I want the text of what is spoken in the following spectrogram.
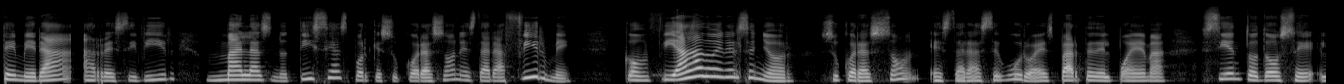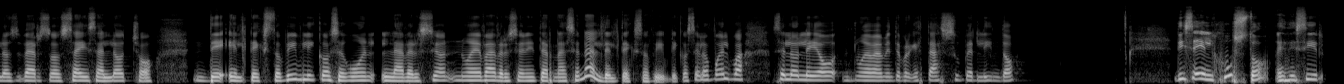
temerá a recibir malas noticias porque su corazón estará firme, confiado en el Señor. Su corazón estará seguro. Es parte del poema 112, los versos 6 al 8 del texto bíblico, según la versión nueva, versión internacional del texto bíblico. Se lo vuelvo, se lo leo nuevamente porque está súper lindo. Dice el justo, es decir,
